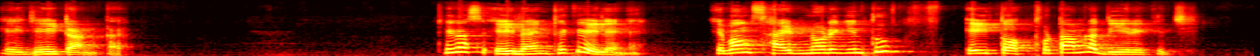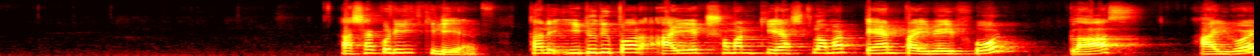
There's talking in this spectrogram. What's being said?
এই যে এই টার্নটায় ঠিক আছে? এই লাইন থেকে এই লাইনে। এবং সাইড নোডে কিন্তু এই তথ্যটা আমরা দিয়ে রেখেছি। আশা করি ক্লিয়ার। তাহলে e to the power i x সমান কি আসলো আমার? Tan pi by four plus i y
